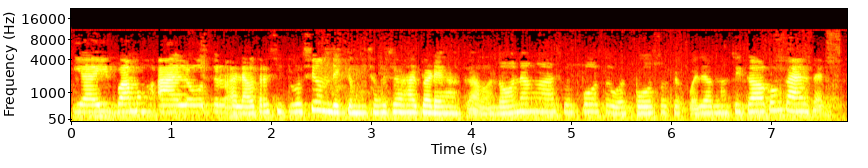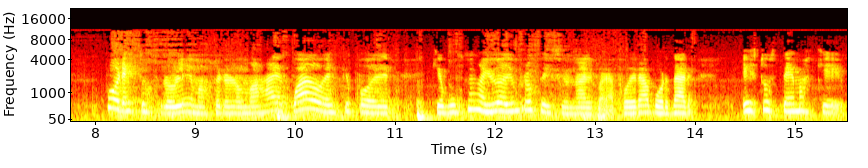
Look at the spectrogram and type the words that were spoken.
Y ahí vamos al otro, a la otra situación de que muchas veces hay parejas que abandonan a su esposo o esposo que fue diagnosticado con cáncer por estos problemas, pero lo más adecuado es que poder que busquen ayuda de un profesional para poder abordar estos temas que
